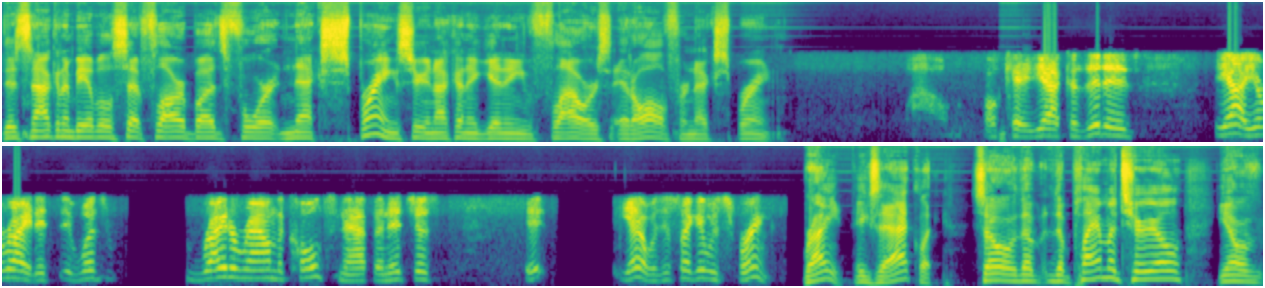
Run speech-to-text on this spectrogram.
It's not going to be able to set flower buds for next spring, so you're not going to get any flowers at all for next spring. Wow. Okay, yeah, because it is yeah, you're right. It it was right around the cold snap, and it just it yeah, it was just like it was spring. Right, exactly. So the the plant material, you know,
